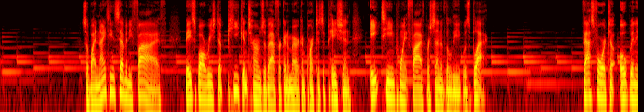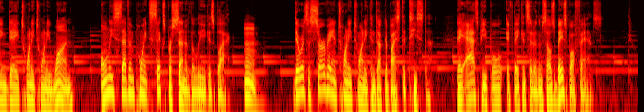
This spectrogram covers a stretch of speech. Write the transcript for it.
So by 1975, baseball reached a peak in terms of African American participation. 18.5% of the league was black. Fast forward to opening day 2021, only 7.6% of the league is black. Mm. There was a survey in 2020 conducted by Statista. They asked people if they consider themselves baseball fans.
